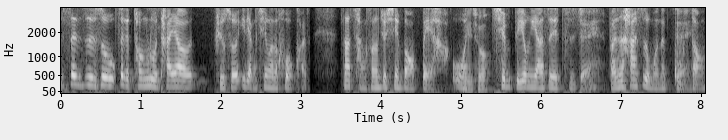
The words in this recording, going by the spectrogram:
甚至说这个通路他要。比如说一两千万的货款，那厂商就先帮我备好，我先不用压这些资金，反正他是我们的股东，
